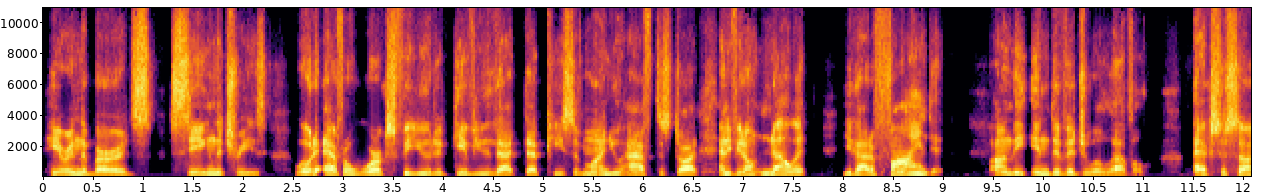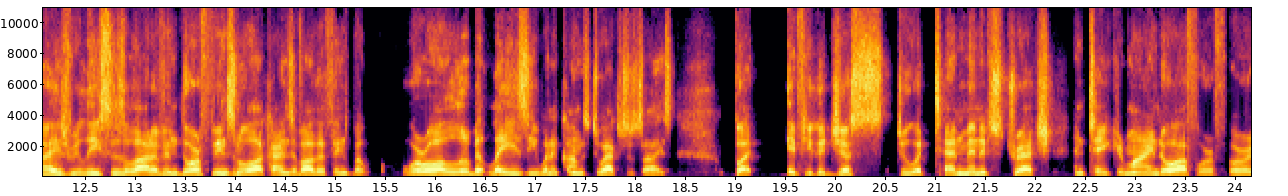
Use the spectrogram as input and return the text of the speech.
hearing the birds, seeing the trees whatever works for you to give you that that peace of mind you have to start and if you don't know it you got to find it on the individual level exercise releases a lot of endorphins and all kinds of other things but we're all a little bit lazy when it comes to exercise but if you could just do a 10 minute stretch and take your mind off or, or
